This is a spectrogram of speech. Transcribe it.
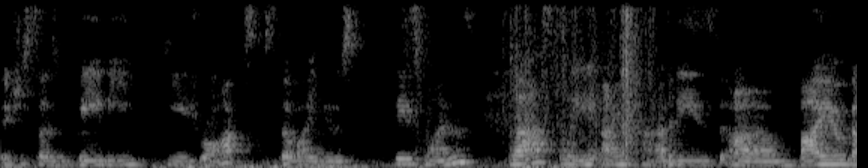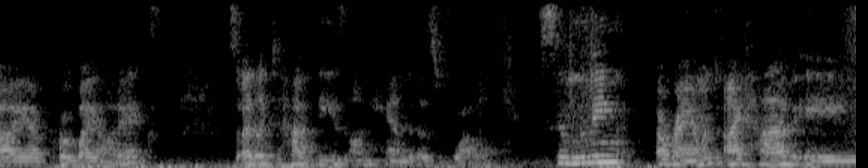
it just says baby D drops. So I use these ones. Lastly, I have these um, BioGaia probiotics. So I like to have these on hand as well. So moving around, I have a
